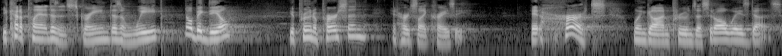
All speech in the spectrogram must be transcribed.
You cut a plant, it doesn't scream, doesn't weep, no big deal. You prune a person, it hurts like crazy. It hurts when God prunes us, it always does.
